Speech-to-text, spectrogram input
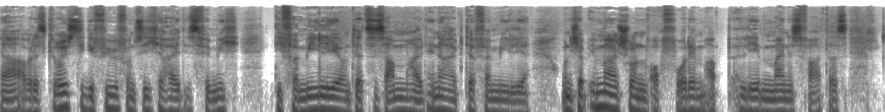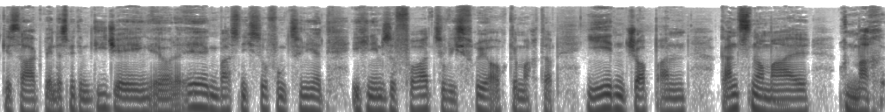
Ja, aber das größte Gefühl von Sicherheit ist für mich die Familie und der Zusammenhalt innerhalb der Familie. Und ich habe immer schon auch vor dem Ableben meines Vaters gesagt, wenn das mit dem DJing oder irgendwas nicht so funktioniert, ich nehme sofort, so wie ich es früher auch gemacht habe, jeden Job an, ganz normal und mache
